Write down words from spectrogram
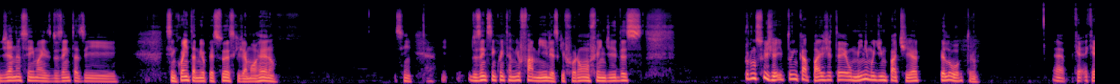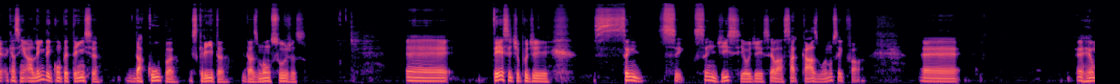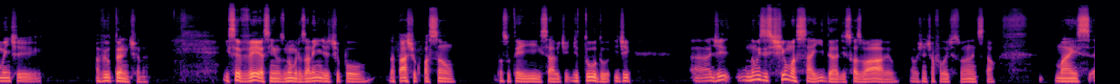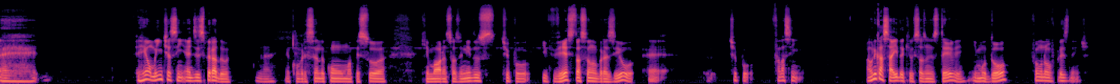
já não sei mais, 250 mil pessoas que já morreram. Sim. 250 mil famílias que foram ofendidas por um sujeito incapaz de ter o mínimo de empatia pelo outro. É, que, que, que assim, além da incompetência, da culpa escrita e das mãos sujas, é, ter esse tipo de san, sandice ou de, sei lá, sarcasmo, eu não sei o que falar. É, é realmente aviltante, né? E você vê, assim, os números, além de, tipo, da taxa de ocupação das UTIs, sabe, de, de tudo, e de, uh, de não existir uma saída disso razoável, a gente já falou disso antes e tal, mas é, realmente assim é desesperador, né? Eu conversando com uma pessoa que mora nos Estados Unidos, tipo, e vê a situação no Brasil, é, tipo, fala assim, a única saída que os Estados Unidos teve e mudou foi um novo presidente.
